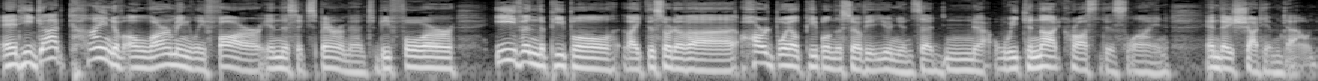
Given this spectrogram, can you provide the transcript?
And he got kind of alarmingly far in this experiment before even the people, like the sort of uh, hard boiled people in the Soviet Union, said, no, we cannot cross this line. And they shut him down.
